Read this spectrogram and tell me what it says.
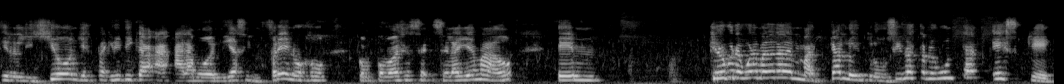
y religión y esta crítica a, la modernidad sin frenos, como, como, a veces se, se, la ha llamado, em, creo que una buena manera de enmarcarlo, de introducirlo a esta pregunta, es que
